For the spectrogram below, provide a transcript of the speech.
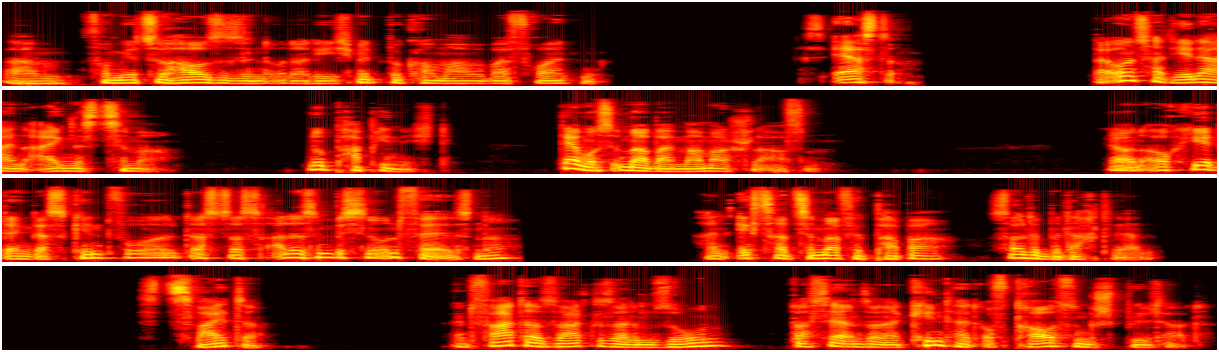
ähm, von mir zu Hause sind oder die ich mitbekommen habe bei Freunden. Das erste. Bei uns hat jeder ein eigenes Zimmer. Nur Papi nicht. Der muss immer bei Mama schlafen. Ja, und auch hier denkt das Kind wohl, dass das alles ein bisschen unfair ist, ne? Ein extra Zimmer für Papa sollte bedacht werden. Das zweite. Ein Vater sagte seinem Sohn, dass er in seiner Kindheit oft draußen gespielt hat.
